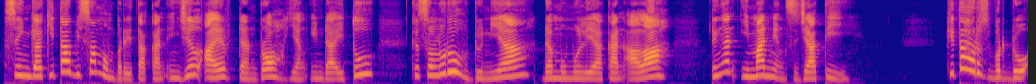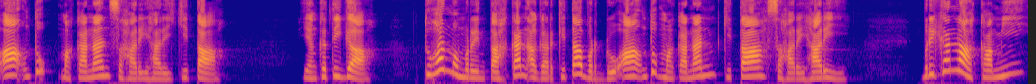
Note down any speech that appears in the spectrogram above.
sehingga kita bisa memberitakan Injil air dan roh yang indah itu ke seluruh dunia dan memuliakan Allah dengan iman yang sejati kita harus berdoa untuk makanan sehari-hari kita. Yang ketiga, Tuhan memerintahkan agar kita berdoa untuk makanan kita sehari-hari. Berikanlah kami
